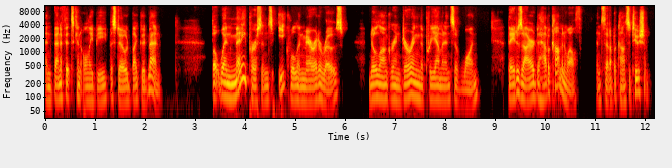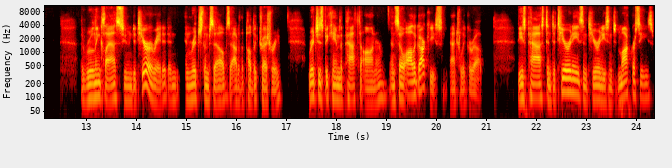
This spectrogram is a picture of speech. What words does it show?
and benefits can only be bestowed by good men. But when many persons equal in merit arose, no longer enduring the preeminence of one, they desired to have a commonwealth and set up a constitution. The ruling class soon deteriorated and enriched themselves out of the public treasury. Riches became the path to honor, and so oligarchies naturally grew up. These passed into tyrannies and tyrannies into democracies,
